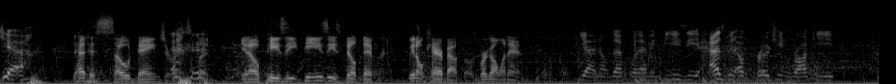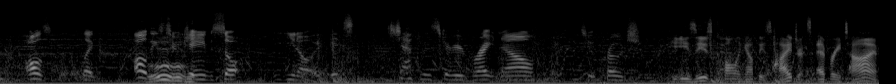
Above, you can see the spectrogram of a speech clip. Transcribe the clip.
Yeah, That is so dangerous. but you know, PZ PEZ's built different. We don't care about those. We're going in. yeah, no, definitely. I mean, PEZ has been approaching Rocke all like all these two games, so you know, it's definitely scary right now to approach. PEZ's calling out these hydrants every time.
